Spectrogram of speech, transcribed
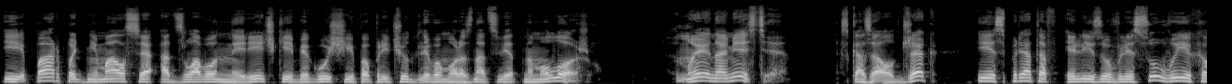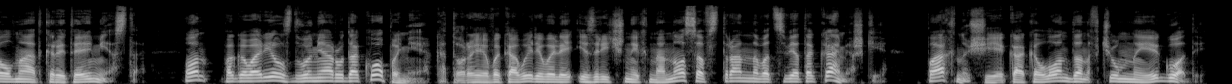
и пар поднимался от зловонной речки, бегущей по причудливому разноцветному ложу. «Мы на месте», — сказал Джек, и, спрятав Элизу в лесу, выехал на открытое место. Он поговорил с двумя рудокопами, которые выковыривали из речных наносов странного цвета камешки — пахнущие, как Лондон в чумные годы.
